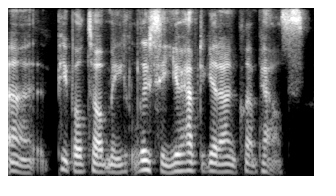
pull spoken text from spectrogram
uh, people told me lucy you have to get on clubhouse.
